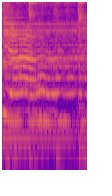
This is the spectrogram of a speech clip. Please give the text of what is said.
Yeah.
